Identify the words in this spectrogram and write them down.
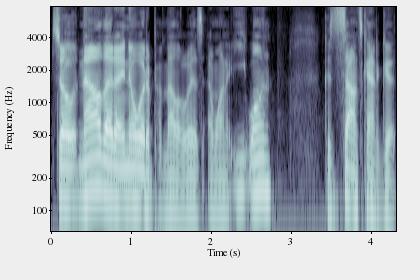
So now that I know what a pomelo is, I want to eat one because it sounds kind of good.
